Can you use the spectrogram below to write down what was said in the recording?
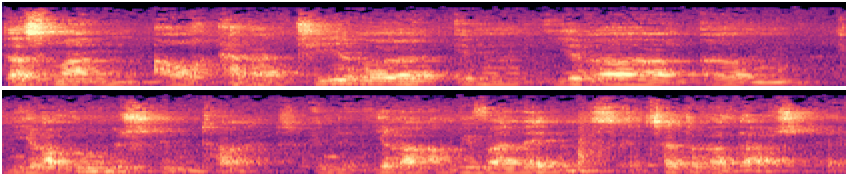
dass man auch Charaktere in ihrer, ähm, in ihrer Unbestimmtheit, in ihrer Ambivalenz etc. darstellt,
